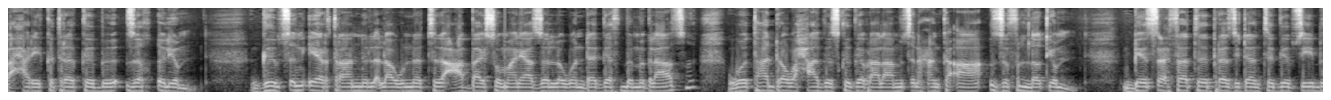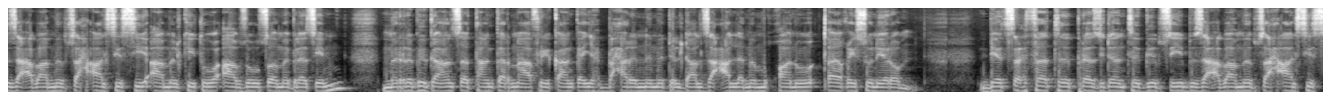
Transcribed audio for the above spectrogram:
ባሕሪ ክትረክብ ዘኽእል እዮም ግብፅን ኤርትራን ንልእላውነት ዓባይ ሶማልያ ዘለዎን ደገፍ ብምግላጽ ወተሃደራዊ ሓገዝ ክገብራላ ምጽንሐን ከዓ ዝፍለጥ እዮም ቤት ጽሕፈት ፕረዚደንት ግብፂ ብዛዕባ ምብፃሕ አልሲሲ ኣመልኪቱ ኣብ ዘውፅኦ መግለጺ ምርግጋእን ፀጥታን ቀርኒ ኣፍሪቃን ቀይሕ ባሕርን ንምድል ዳል ዝዓለመ ምዃኑ ጠቂሱ ነይሮም። ቤት ጽሕፈት ፕረዚደንት ግብፂ ብዛዕባ ምብፃሕ አልሲሲ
